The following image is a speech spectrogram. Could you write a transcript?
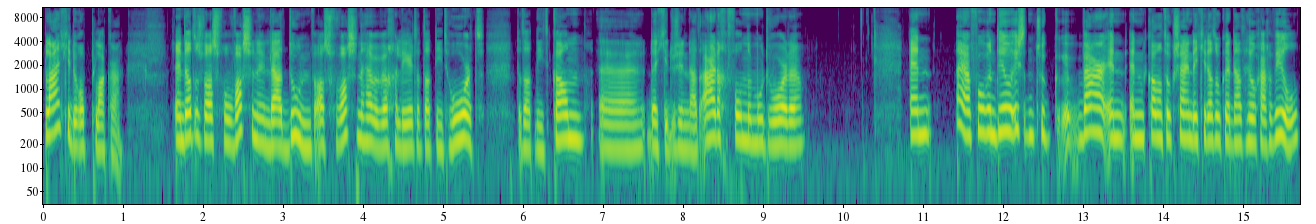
plaatje erop plakken. En dat is wat volwassenen inderdaad doen. Als volwassenen hebben we geleerd dat dat niet hoort, dat dat niet kan, uh, dat je dus inderdaad aardig gevonden moet worden. En nou ja, voor een deel is het natuurlijk eh, waar en, en kan het ook zijn dat je dat ook inderdaad heel graag wil.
